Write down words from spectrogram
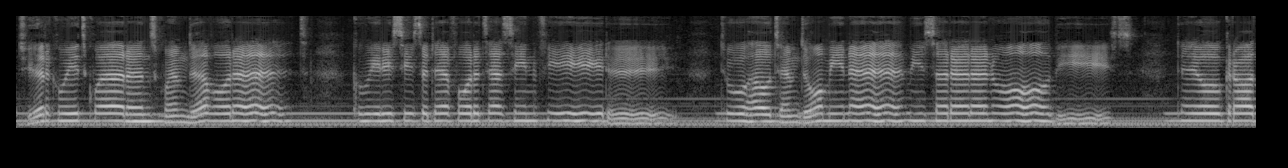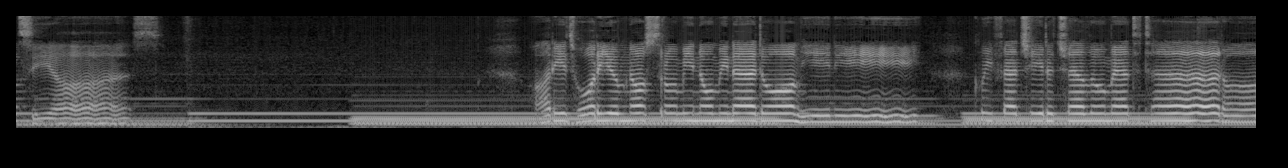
circuit querens quem devoret, quiris resistet te fortes in fide, tu hautem domine miserere nobis, Deo gratias. Auditorium nostrum in nomine Domini, qui fecit celum et terram.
